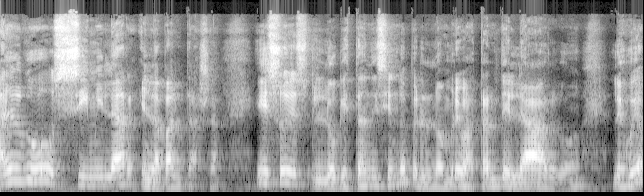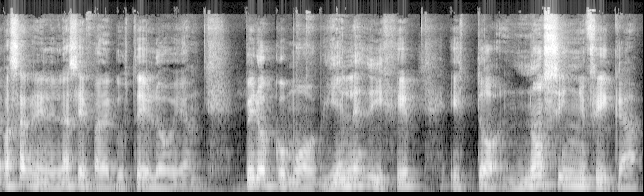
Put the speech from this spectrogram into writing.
algo similar en la pantalla. Eso es lo que están diciendo, pero el nombre bastante largo. Les voy a pasar el enlace para que ustedes lo vean. Pero como bien les dije, esto no significa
